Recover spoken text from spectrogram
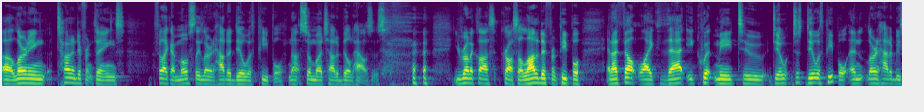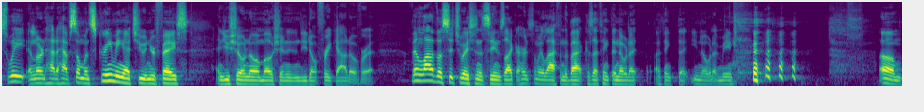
uh, learning a ton of different things. I feel like I mostly learned how to deal with people, not so much how to build houses. you run across, across a lot of different people, and I felt like that equipped me to deal, just deal with people and learn how to be sweet and learn how to have someone screaming at you in your face and you show no emotion and you don't freak out over it. I've been in a lot of those situations, it seems like. I heard somebody laugh in the back because I think they know what I, I think that you know what I mean. um,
